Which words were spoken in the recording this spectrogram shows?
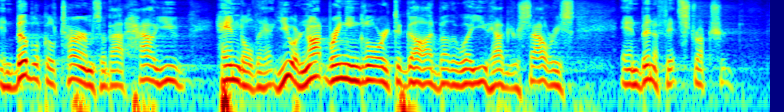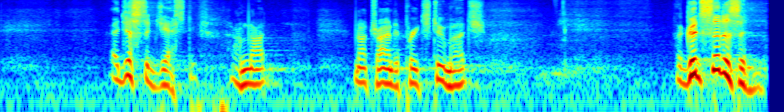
in biblical terms about how you handle that. You are not bringing glory to God by the way you have your salaries and benefits structured. Uh, just suggestive. I'm not, I'm not trying to preach too much. A good citizen.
